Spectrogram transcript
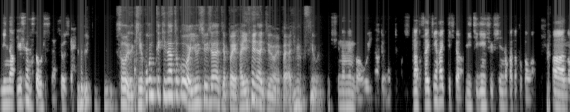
みんな優秀な人多いですね、正直。そうです。基本的なところが優秀じゃないとやっぱり入れないっていうのはやっぱりありますよね。優秀なメンバー多いなって思ってます。なんか最近入ってきた日銀出身の方とかは、あの、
